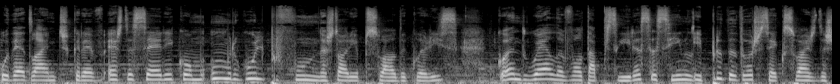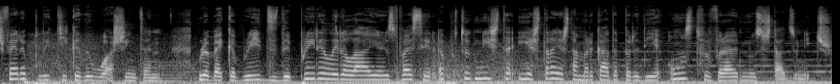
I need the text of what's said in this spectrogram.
O Deadline descreve esta série como um mergulho profundo na história pessoal de Clarice, quando ela volta a perseguir assassinos e predadores sexuais da esfera política de Washington. Rebecca Breeds, de Pretty Little Liars, vai ser a protagonista e a estreia está marcada para dia 11 de fevereiro nos Estados Unidos.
